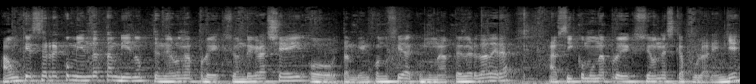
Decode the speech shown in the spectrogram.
aunque se recomienda también obtener una proyección de Grachet o también conocida como una AP verdadera, así como una proyección escapular en Y.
